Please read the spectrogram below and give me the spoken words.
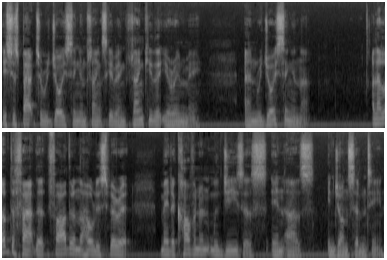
It's just back to rejoicing and thanksgiving. Thank you that you're in me, and rejoicing in that. And I love the fact that Father and the Holy Spirit made a covenant with Jesus in us in John 17.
